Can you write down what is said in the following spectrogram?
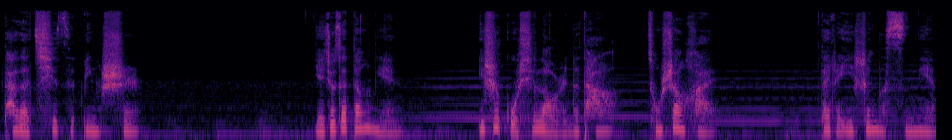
他的妻子病逝。也就在当年，已是古稀老人的他，从上海带着一生的思念，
